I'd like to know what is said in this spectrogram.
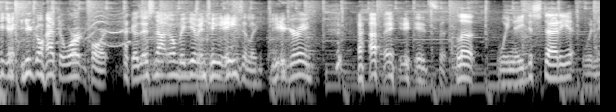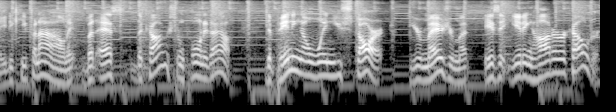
You're going to have to work for it because it's not going to be given to you easily. Do you agree? I mean, it's Look, we need to study it. We need to keep an eye on it. But as the congressman pointed out, depending on when you start your measurement, is it getting hotter or colder?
